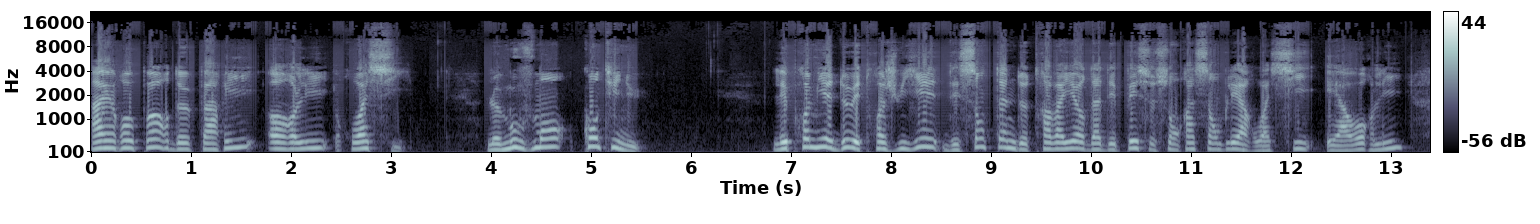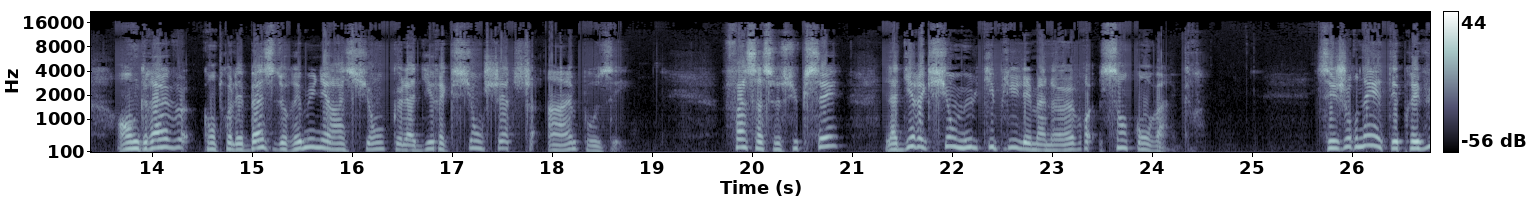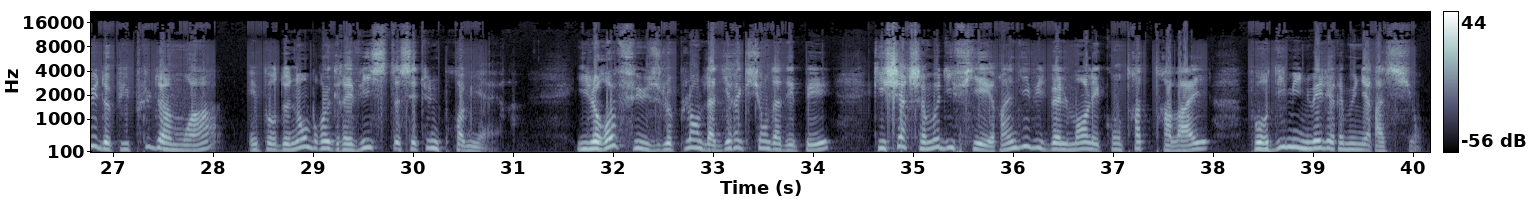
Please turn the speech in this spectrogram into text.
Aéroport de Paris Orly-Roissy. Le mouvement continue. Les premiers 2 et 3 juillet, des centaines de travailleurs d'ADP se sont rassemblés à Roissy et à Orly en grève contre les baisses de rémunération que la direction cherche à imposer. Face à ce succès, la direction multiplie les manœuvres sans convaincre. Ces journées étaient prévues depuis plus d'un mois et pour de nombreux grévistes c'est une première. Ils refusent le plan de la direction d'ADP qui cherche à modifier individuellement les contrats de travail pour diminuer les rémunérations.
